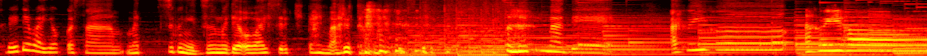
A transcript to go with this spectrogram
それではよこさんまっすぐにズームでお会いする機会もあると思うんですけどその日までアフイホー。アフイホー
